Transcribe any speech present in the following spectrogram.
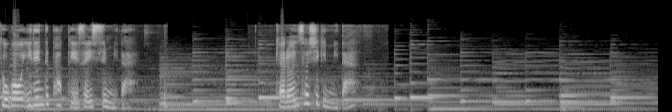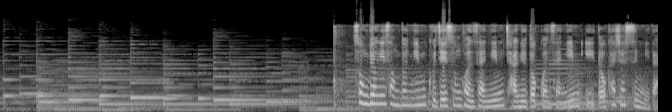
도고 이랜드 파크에서 있습니다. 결혼 소식입니다. 송병희 성도님, 구재순 권사님, 장유덕 권사님 이독하셨습니다.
